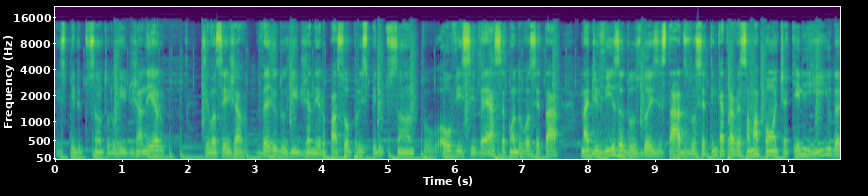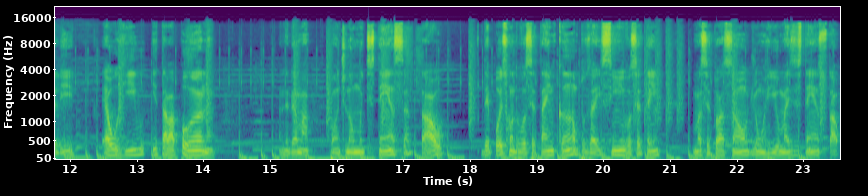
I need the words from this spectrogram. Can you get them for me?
Espírito Santo do Rio de Janeiro. Se você já veio do Rio de Janeiro, passou para o Espírito Santo ou vice-versa, quando você está na divisa dos dois estados, você tem que atravessar uma ponte. Aquele rio dali é o rio Itabapoana. Entendeu? Uma ponte não muito extensa, tal, depois, quando você está em Campos, aí sim você tem uma situação de um rio mais extenso tal.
